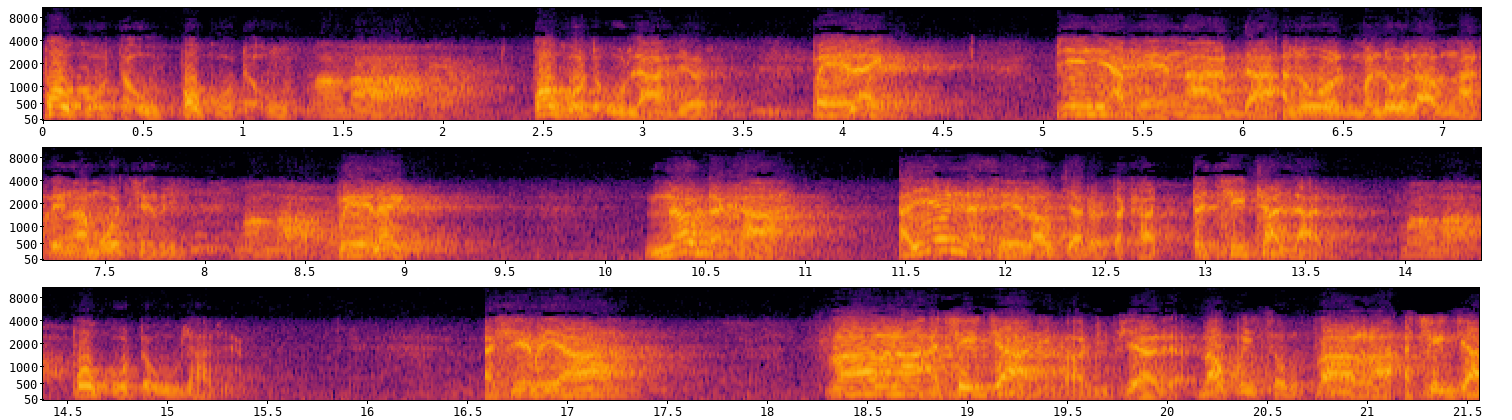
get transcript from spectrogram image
ပုဂ္ဂိုလ်တူပုဂ္ဂိုလ်တူမှန်ပါဗျာပုဂ္ဂိုလ်တူလာပြောတယ်ပယ်လိုက်တယ်ပြည့်ညတ်ပဲငါဒါအလိုမလိုတော့ငါသင်္ကမဟုတ်ချင်တယ်မှန်ပါပယ်လိုက်နောက်တစ်ခါအရက်20လောက်ကြာတော့တစ်ခါတချိထပ်လာတယ်မှန်ပါပုဂ္ဂိုလ်တူလာပြန်အရှင်ဘုရား သာသနာအချိန်ကြာနေပါပြီဖျားတယ်နောက်ပိတ်ဆုံးသာသနာအချိန်ကြာ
